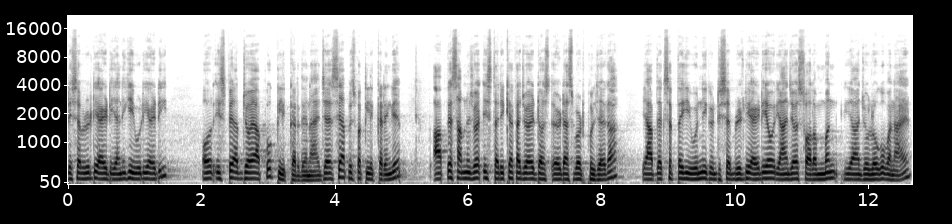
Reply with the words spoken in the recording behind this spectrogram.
डिसेबिलिटी आईडी यानी कि यू डी और इस पर आप जो है आपको क्लिक कर देना है। जैसे आप इस पर क्लिक करेंगे तो आपके सामने जो है इस तरीके का जो है डैशबोर्ड खुल जाएगा। या आप देख सकते हैं कि यूनिक डिसेबिलिटी आईडी और यहाँ जो है स्वावलंबन या जो लोगो बना है।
